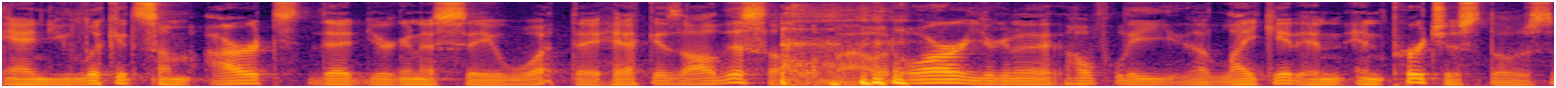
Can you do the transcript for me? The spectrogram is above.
And you look at some art that you're going to say, what the heck is all this all about? or you're going to hopefully uh, like it and, and purchase those,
